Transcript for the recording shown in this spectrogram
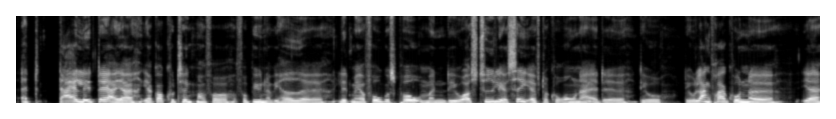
at der er lidt der, jeg, jeg godt kunne tænke mig for, for byen, at vi havde øh, lidt mere fokus på, men det er jo også tydeligt at se efter corona, at øh, det, er jo, det er jo langt fra kun øh, ja,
